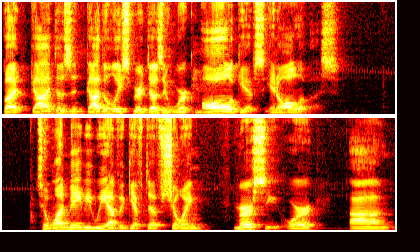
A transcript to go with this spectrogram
But God doesn't, God the Holy Spirit doesn't work all gifts in all of us. To one, maybe we have a gift of showing mercy or um,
